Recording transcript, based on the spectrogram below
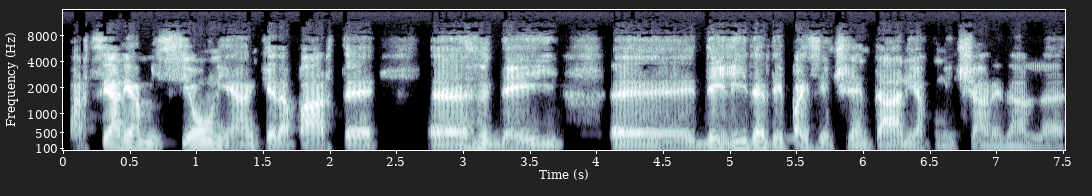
parziali ammissioni anche da parte eh, dei, eh, dei, leader dei paesi occidentali, a cominciare dal,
